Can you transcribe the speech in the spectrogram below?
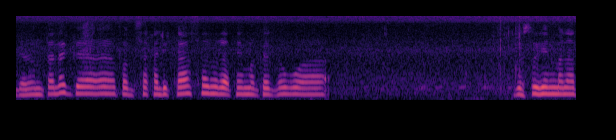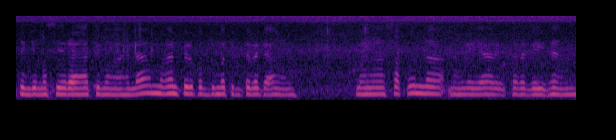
Ganun talaga. Pag sa kalikasan wala tayong magagawa gustuhin man natin di masira ang ating mga halaman pero pag dumating talaga ang mga sakuna nangyayari talaga yan.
